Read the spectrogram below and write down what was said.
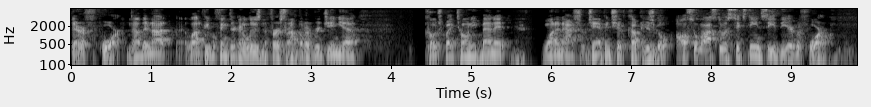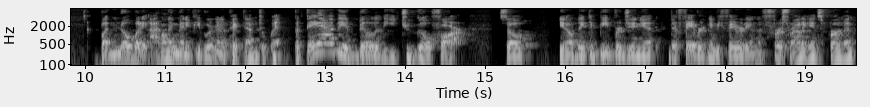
there are four. Now they're not. A lot of people think they're going to lose in the first round, but a Virginia coached by Tony Bennett, won a national championship a couple years ago, also lost to a 16 seed the year before. But nobody, I don't think many people are going to pick them to win. But they have the ability to go far. So, you know, they could beat Virginia. They're favored, going to be favored in the first round against Furman.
